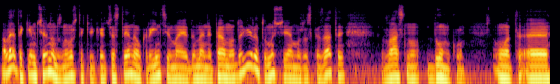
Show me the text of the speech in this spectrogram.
Але таким чином, знову ж таки, частина українців має до мене певну довіру, тому що я можу сказати власну думку. От е,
